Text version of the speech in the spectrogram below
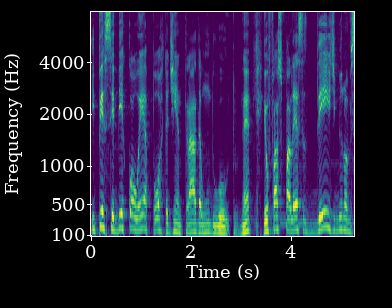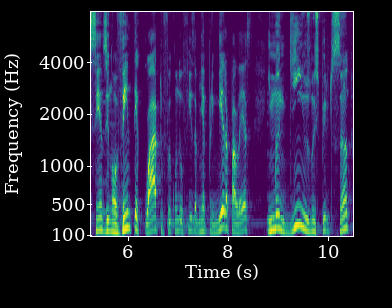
e perceber qual é a porta de entrada um do outro, né? Eu faço palestras desde 1994, foi quando eu fiz a minha primeira palestra em Manguinhos, no Espírito Santo.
